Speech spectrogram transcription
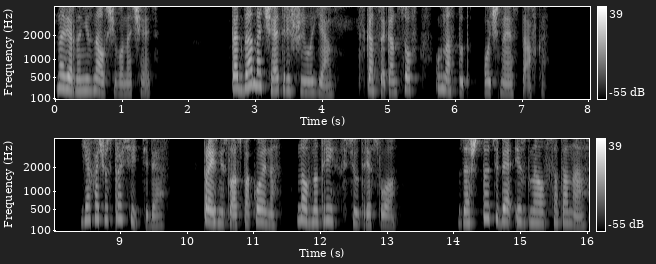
Наверное, не знал, с чего начать. Тогда начать решила я. В конце концов, у нас тут очная ставка. «Я хочу спросить тебя», — произнесла спокойно, но внутри всю трясло. «За что тебя изгнал сатана?»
